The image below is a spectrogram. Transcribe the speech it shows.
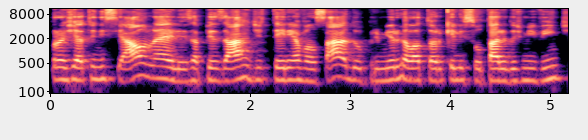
projeto inicial, né? Eles, apesar de terem avançado, o primeiro relatório que eles soltaram em 2020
